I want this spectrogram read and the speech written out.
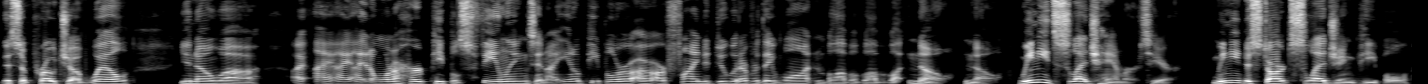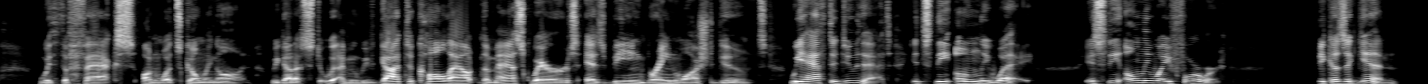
This approach of well, you know, uh, I, I, I don't want to hurt people's feelings and I, you know, people are, are, are fine to do whatever they want and blah, blah, blah, blah, blah. No, no. We need sledgehammers here. We need to start sledging people with the facts on what's going on. We got to, st- I mean, we've got to call out the mask wearers as being brainwashed goons. We have to do that. It's the only way. It's the only way forward. Because again,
